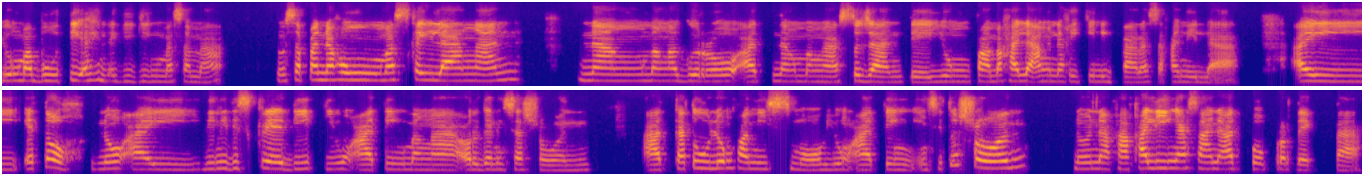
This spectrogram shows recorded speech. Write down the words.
yung mabuti ay nagiging masama. No, sa panahong mas kailangan ng mga guro at ng mga estudyante, yung pamahalaang nakikinig para sa kanila, ay ito, no, ay dinidiscredit yung ating mga organisasyon at katulong pa mismo yung ating institusyon, no, nakakalinga sana at po protekta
